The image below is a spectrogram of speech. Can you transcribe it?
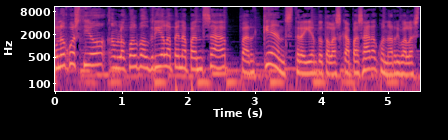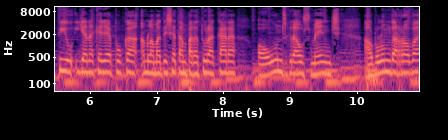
Una qüestió amb la qual valdria la pena pensar per què ens traiem totes les capes ara quan arriba l'estiu i en aquella època amb la mateixa temperatura cara o uns graus menys. El volum de roba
